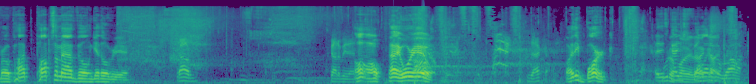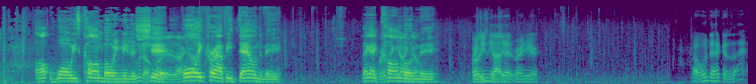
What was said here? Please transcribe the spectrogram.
Bro, pop pop some Advil and get over here. Got him. It's gotta be that. Uh-oh. Hey, who are you? Oh. That guy. Why'd he bark? Hey, this Who the guy fuck just is fell that out of a guy? rock. Oh, whoa, he's comboing me to Who the shit. Holy guy? crap, he downed me. That guy Where'd the guy comboed me. Oh, Virginia dead. Jet right here. Oh, what the heck is that?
